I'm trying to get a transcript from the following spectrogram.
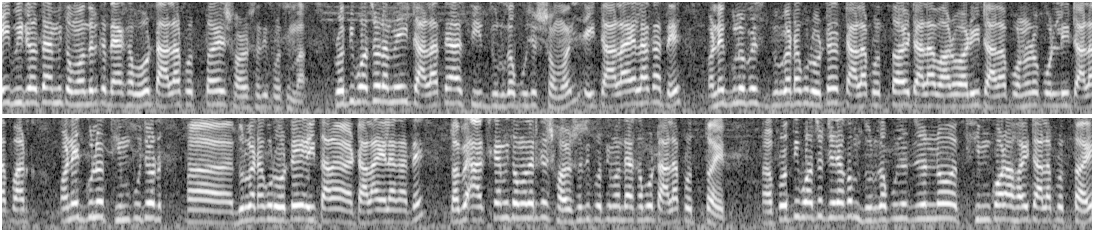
এই ভিডিওতে আমি তোমাদেরকে দেখাবো টালা প্রত্যয়ের সরস্বতী প্রতিমা। প্রতি বছর আমি এই টালাতে আসি দুর্গাপুজোর সময়। এই টালা এলাকাতে অনেকগুলো বেশ দুর্গা ঠাকুর ওঠে। টালা প্রত্যয়, টালা বারোয়ারি, টালা পনেরো পল্লী টালা পার্ক অনেকগুলো থিম পুজোর দুর্গা ঠাকুর ওঠে এই টালা টালা এলাকাতে। তবে আজকে আমি তোমাদেরকে সরস্বতী প্রতিমা দেখাবো টালা প্রত্যয়ের। প্রতি বছর যেরকম দুর্গাপুজোর জন্য থিম করা হয় টালা প্রত্যয়ে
